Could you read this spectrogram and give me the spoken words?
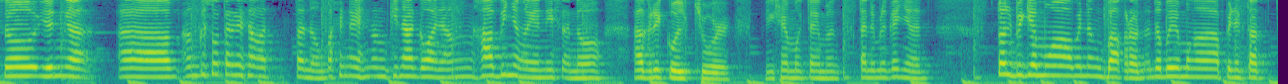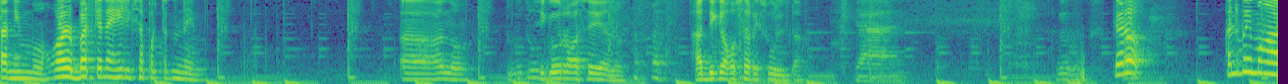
So, yun nga. Um, ang gusto ko talaga sa tanong, kasi ngayon, ang ginagawa niya, ang hobby niya ngayon is, ano, agriculture. Yung siya magtanim ng, tanim na ganyan. Tol, bigyan mo nga kami ng background. Ano ba yung mga pinagtatanim mo? Or ba't ka nahilig sa pagtatanim? Ah, ano? Siguro kasi ano, adik ako sa resulta. Yan. Ganun. Pero, ano ba yung mga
